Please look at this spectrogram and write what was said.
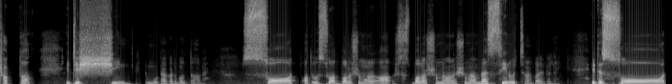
শক্ত, এটি শিন একটু মোটা করে বলতে হবে। সদ অথবা সদ বলার সময় বলার সময় অনেক সময় আমরা সিন উচ্চারণ করে ফেলি। এতে সদ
